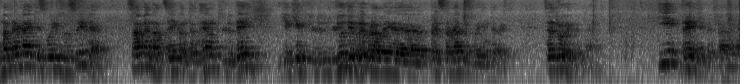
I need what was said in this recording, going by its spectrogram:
направляйте свої зусилля саме на цей контингент людей, яких люди вибрали е, представляти свої інтереси. Це друге питання. І третє питання.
